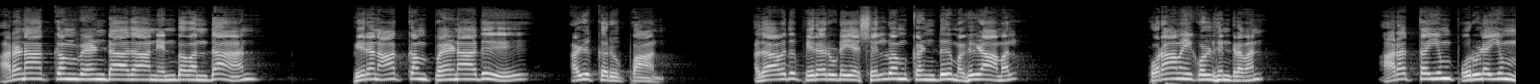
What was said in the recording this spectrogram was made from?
அரணாக்கம் வேண்டாதான் என்பவன்தான் பிறனாக்கம் பேணாது அழுக்கறுப்பான். அதாவது பிறருடைய செல்வம் கண்டு மகிழாமல் பொறாமை கொள்கின்றவன் அறத்தையும் பொருளையும்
